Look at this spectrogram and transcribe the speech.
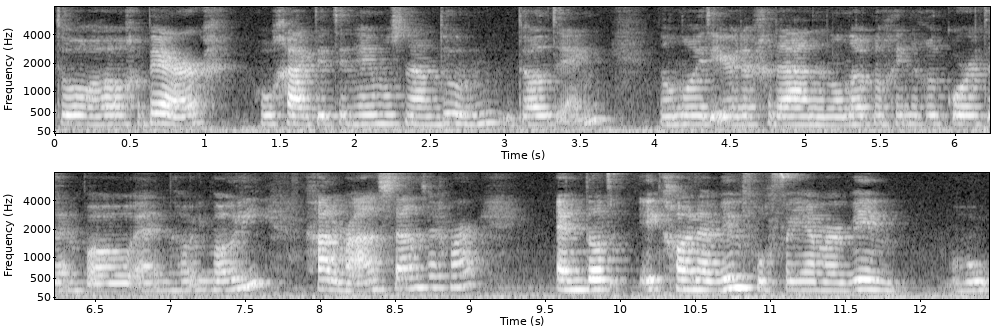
torenhoge berg, hoe ga ik dit in hemelsnaam doen? Doodeng. Nog nooit eerder gedaan en dan ook nog in een recordtempo en holy moly. Ga er maar aan staan, zeg maar. En dat ik gewoon naar Wim vroeg van ja, maar Wim, hoe,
